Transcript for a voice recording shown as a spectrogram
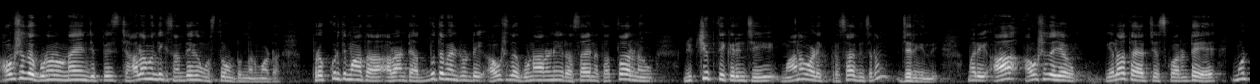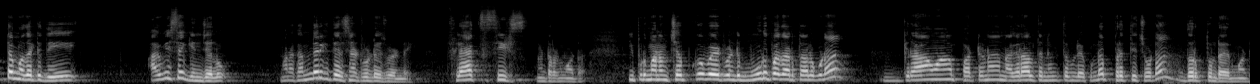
ఔషధ గుణాలు ఉన్నాయని చెప్పేసి చాలామందికి సందేహం వస్తూ ఉంటుందన్నమాట. ప్రకృతి మాత అలాంటి అద్భుతమైనటువంటి ఔషధ గుణాలని రసాయన తత్వాలను నిక్షిప్తీకరించి మానవాళికి ప్రసాదించడం జరిగింది. మరి ఆ ఔషధయోగం ఎలా తయారు చేసుకోవాలంటే మొట్టమొదటిది అవిసె గింజలు. మనకందరికీ తెలిసినటువంటివి చూడండి ఫ్లాక్స్ సీడ్స్ అంటారు అనమాట ఇప్పుడు మనం చెప్పుకోబోయేటువంటి మూడు పదార్థాలు కూడా గ్రామ పట్టణ నగరాలతో నిమిత్తం లేకుండా ప్రతి చోట దొరుకుతుంటాయి అన్నమాట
